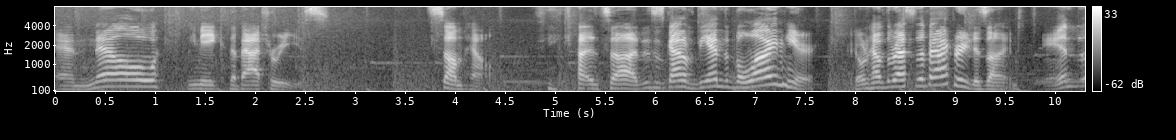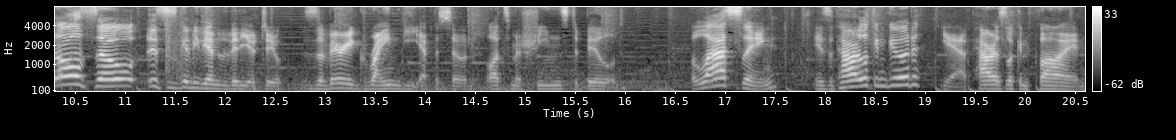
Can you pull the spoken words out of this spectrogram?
And now we make the batteries somehow. because uh, this is kind of the end of the line here. We don't have the rest of the factory designed. And also, this is gonna be the end of the video too. This is a very grindy episode. Lots of machines to build. The last thing, is the power looking good? Yeah, power's looking fine.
